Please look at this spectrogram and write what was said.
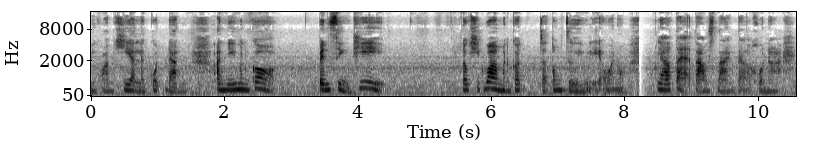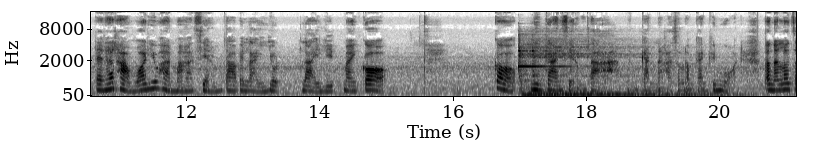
มีความเครียดและกดดัน อันนี้มันก็ เป็นสิ่งที่เราคิดว่ามันก็จะต้องเจออยู่แล้วอะเนาะแล้วแต่ตามสไตล์แต่ละคนนะคะแต่ถ้าถามว่าที่ผ่านมาเสียน้ำตาไปหลายหยดหลายลิตรไหมก็ ก็มีการเสียน้ำตาเหมือนกันนะคะสำหรับการขึ้นวอร์ด ตอนนั้นเราจ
